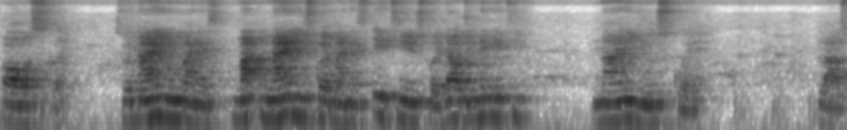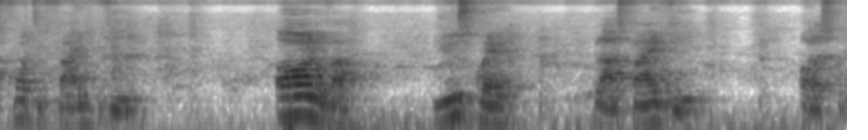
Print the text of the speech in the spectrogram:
all square. So 9u minus 9u square minus 18u square, that will be negative 9u square plus 45v all over u square plus 5v all square.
